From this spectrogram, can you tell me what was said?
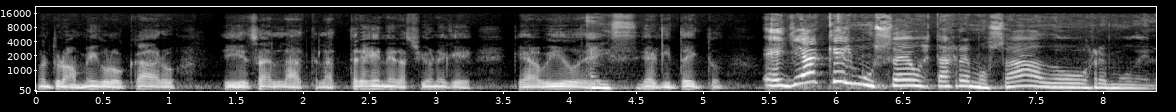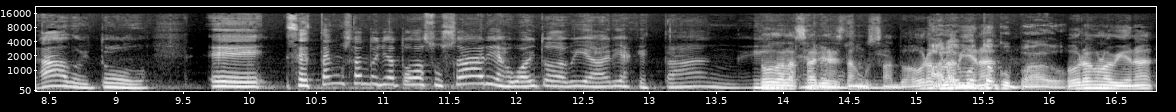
nuestros amigos, los caros, y esas, las, las tres generaciones que, que ha habido de, Ay, sí. de arquitectos. Ya que el museo está remozado, remodelado y todo, eh, ¿se están usando ya todas sus áreas o hay todavía áreas que están... en- Todas las en áreas se están usando. Ahora, Ahora con la Bienal, ocupado. ahora con la Bienal,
